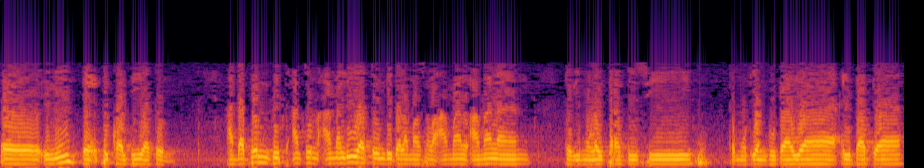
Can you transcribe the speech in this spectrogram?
e, ini i'tiqadiyatun. Adapun bid'atun amaliyatun di dalam masalah amal-amalan dari mulai tradisi, kemudian budaya, ibadah.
